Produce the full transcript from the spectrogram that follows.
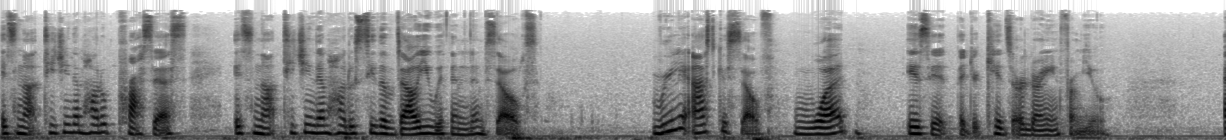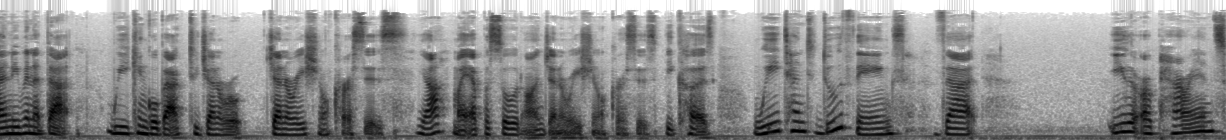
It's not teaching them how to process. It's not teaching them how to see the value within themselves. Really ask yourself, what is it that your kids are learning from you? And even at that, we can go back to general generational curses. Yeah, my episode on generational curses because we tend to do things that either our parents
